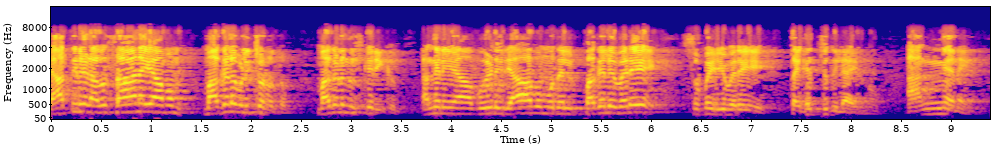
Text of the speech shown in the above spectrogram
രാത്രിയുടെ അവസാനയാമം മകളെ വിളിച്ചുണർത്തും. മകൾ നിസ്കരിക്കും. അങ്ങനെ ആ വീട് രാവ് മുതൽ പകൽ വരെ സുബഹി വരെ തികച്ചതിലായിരുന്നു അങ്ങനെ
